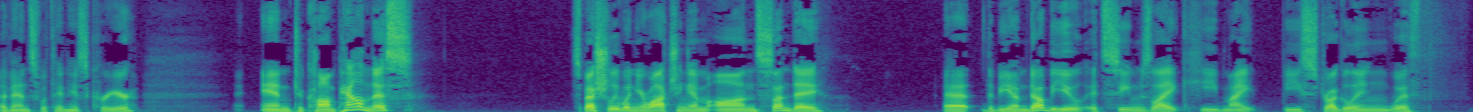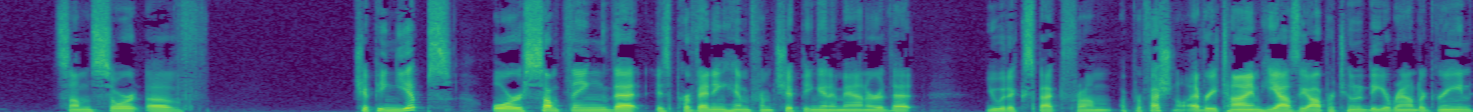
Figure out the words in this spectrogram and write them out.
events within his career. And to compound this, especially when you're watching him on Sunday at the BMW, it seems like he might be struggling with some sort of chipping yips or something that is preventing him from chipping in a manner that you would expect from a professional. Every time he has the opportunity around a green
